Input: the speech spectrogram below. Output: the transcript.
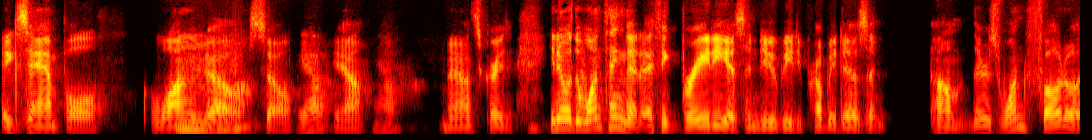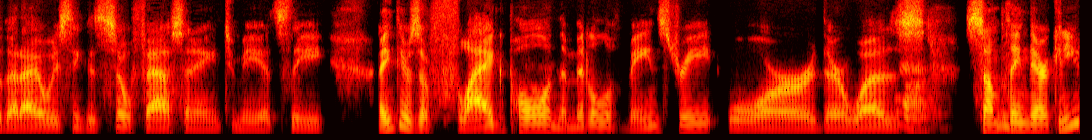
example long ago. Mhm. So, Yeah, yeah, yeah. That's crazy. You know, the one thing that I think Brady, as a newbie, he probably doesn't. Um, there's one photo that I always think is so fascinating to me. It's the, I think there's a flagpole in the middle of Main Street, or there was Yeah. Hmm. something there. Can you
